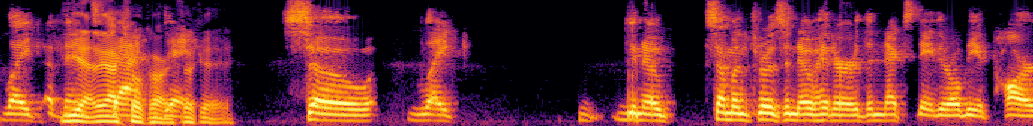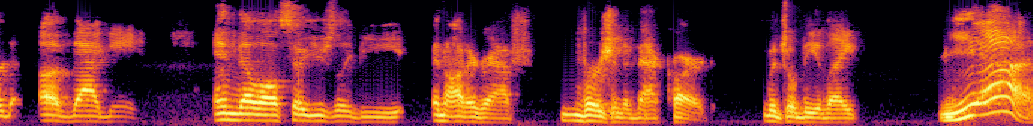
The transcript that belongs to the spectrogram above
like events. yeah the actual cards day. okay So, like, you know, someone throws a no hitter, the next day there will be a card of that game. And there'll also usually be an autograph version of that card, which will be like, yeah.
